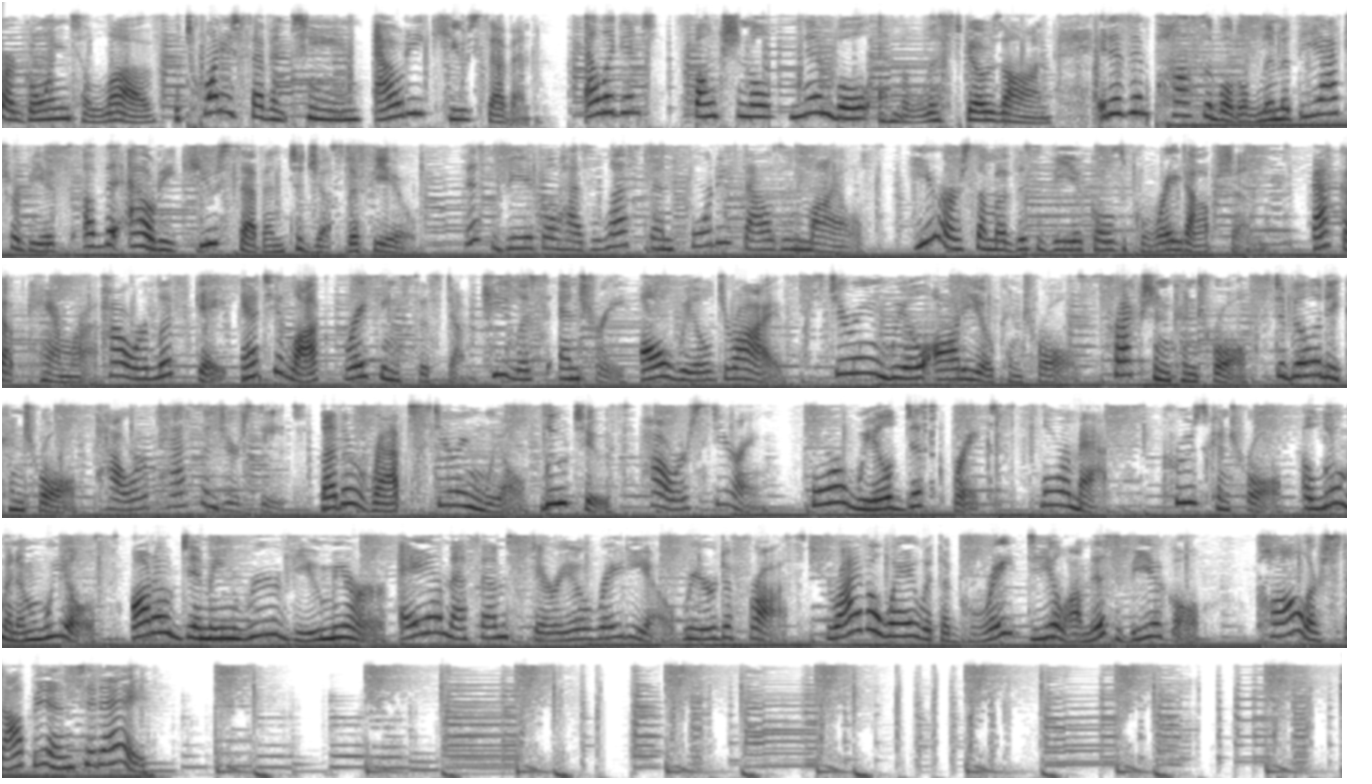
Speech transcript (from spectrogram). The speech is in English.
are going to love the 2017 Audi Q7. Elegant, functional, nimble, and the list goes on. It is impossible to limit the attributes of the Audi Q7 to just a few. This vehicle has less than 40,000 miles. Here are some of this vehicle's great options. Backup camera, power liftgate, anti-lock braking system, keyless entry, all-wheel drive, steering wheel audio controls, traction control, stability control, power passenger seat, leather wrapped steering wheel, Bluetooth, power steering, four-wheel disc brakes, floor mats, cruise control, aluminum wheels, auto dimming rear view mirror, AM FM stereo radio, rear defrost. Drive away with a great deal on this vehicle. Call or stop in today. Thank you.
